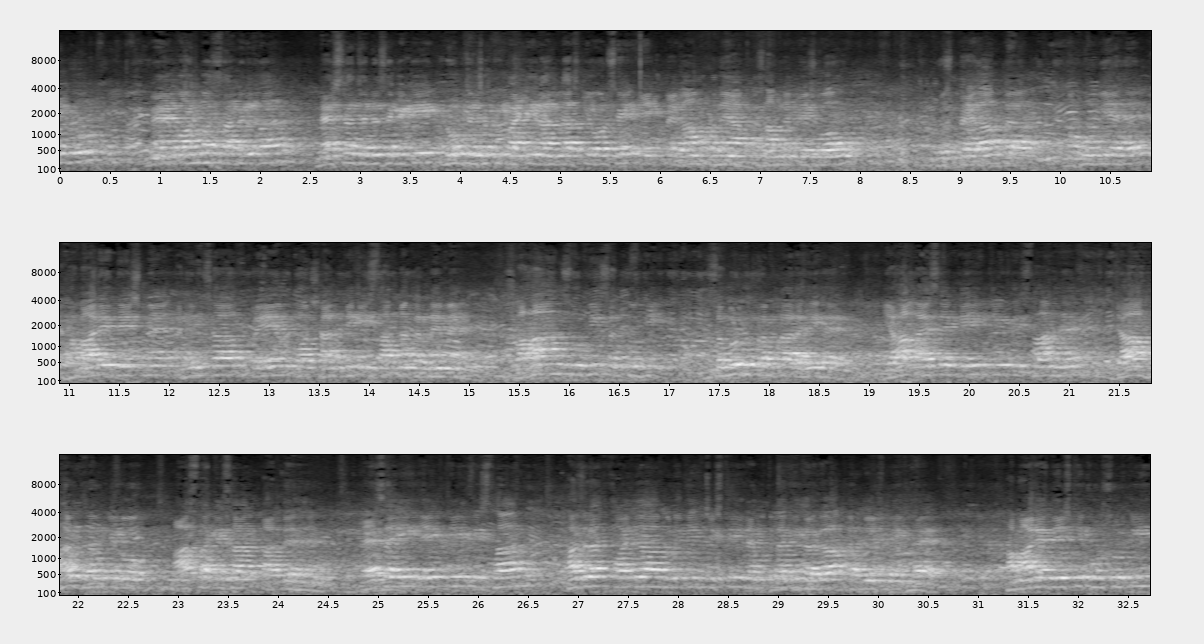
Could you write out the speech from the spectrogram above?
वालेकुम मैं Mohammad Sabir Khan national general secretary Lok Janshakti Party Ramdas की ओर से एक पैगाम पढ़ने आपके सामने पेश हुआ हूँ। उस पैगाम का मफहूम यह है, हमारे देश में अहिंसा, प्रेम और शांति की स्थापना करने में महान सूफी संतों की समृद्ध परंपरा रही है। यहाँ ऐसे कई तीर्थ स्थान हैं, जहाँ हर धर्म के लोग आस्था के साथ आते हैं। ऐसा ही एक तीर्थ स्थान हज़रत ख्वाजा मुनुद्दीन चिश्ती रहमतुल्लाह की दरगाह अजमेर शरीफ है। हमारे देश की खूबसूरती,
